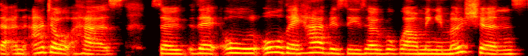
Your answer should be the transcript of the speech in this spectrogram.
that an adult has so they all all they have is these overwhelming emotions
